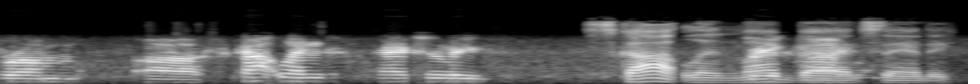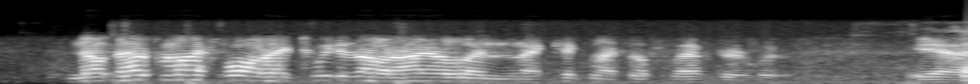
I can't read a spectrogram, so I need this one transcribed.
from uh, Scotland, actually. Scotland, my Great bad, guy. Sandy. No, that's my fault. I tweeted out Ireland and I kicked myself after, but yeah.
